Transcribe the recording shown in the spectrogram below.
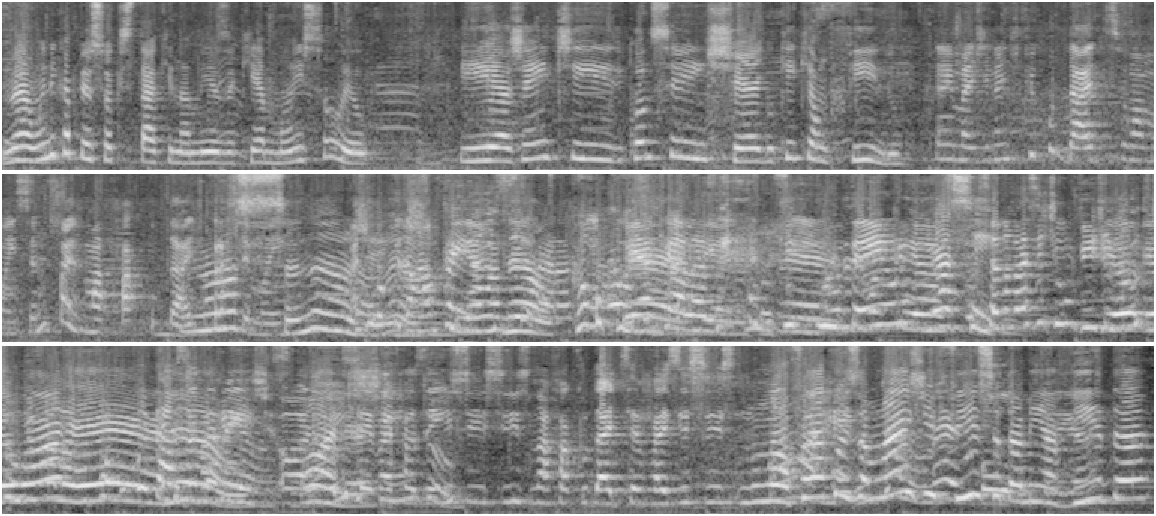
Não é? A única pessoa que está aqui na mesa que é mãe sou eu. E a gente, quando você enxerga o que, que é um filho, Então imagina a dificuldade de ser uma mãe. Você não faz uma faculdade pra ser mãe. nossa, não, gente. é uma criança? Não, Como que é aquela- Não tem um- E assim, Você não vai assistir um vídeo eu- no YouTube eu- falando é, como cuidar não, criança. Olha, olha, você vai fazer isso, isso, isso na faculdade, você faz isso, isso. Não, Não, é foi a coisa mais não é difícil da minha tá vida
